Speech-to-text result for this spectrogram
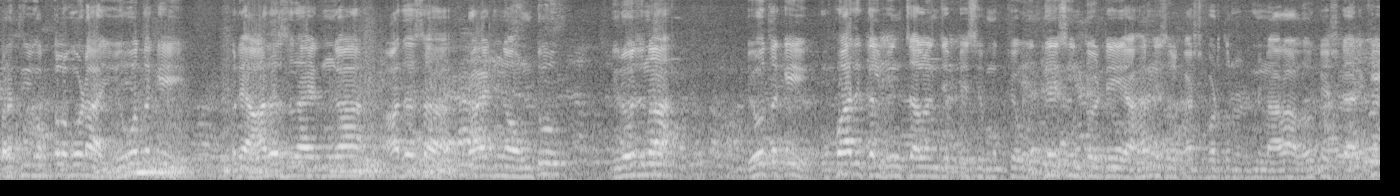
ప్రతి ఒక్కరు కూడా యువతకి మరి ఆదర్శదాయకంగా ఆదర్శదాయకంగా ఉంటూ ఈ రోజున యువతకి ఉపాధి కల్పించాలని చెప్పేసి ముఖ్య ఉద్దేశంతో అహర్నిశలు కష్టపడుతున్నటువంటి నారా లోకేష్ గారికి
